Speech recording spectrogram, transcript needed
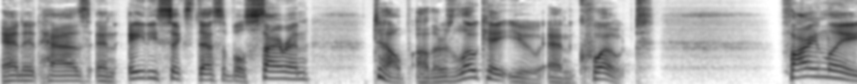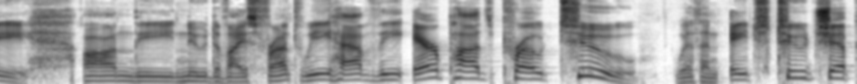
And it has an 86 decibel siren to help others locate you, end quote. Finally, on the new device front, we have the AirPods Pro 2 with an H2 chip,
